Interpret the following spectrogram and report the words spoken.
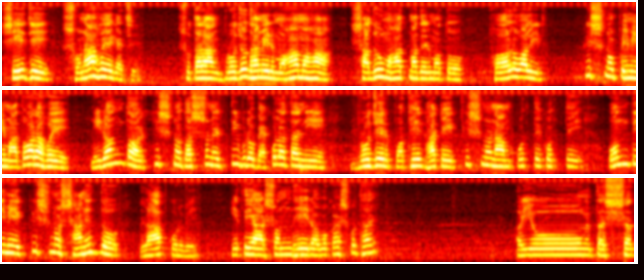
সে যে সোনা হয়ে গেছে, সুতরাং ব্রজধামের মহামহা সাধু মহাত্মাদের মতো ফলওয়ালির কৃষ্ণ প্রেমে মাতোয়ারা হয়ে নিরন্তর কৃষ্ণ দর্শনের তীব্র ব্যাকুলতা নিয়ে ব্রজের পথে ঘাটে কৃষ্ণ নাম করতে করতে অন্তিমে কৃষ্ণ সান্নিধ্য লাভ করবে। এতে আর সন্দেহের অবকাশ কোথায়? হরি ওং তৎসৎ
